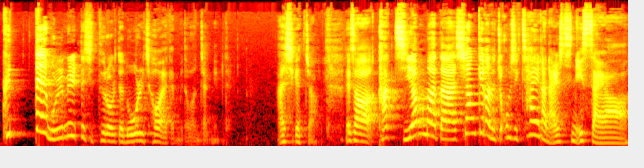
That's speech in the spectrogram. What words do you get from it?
그때 물밀듯이 들어올 때 노를 저어야 됩니다, 원장님들. 아시겠죠? 그래서 각 지역마다 시험 기간은 조금씩 차이가 날 수는 있어요.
